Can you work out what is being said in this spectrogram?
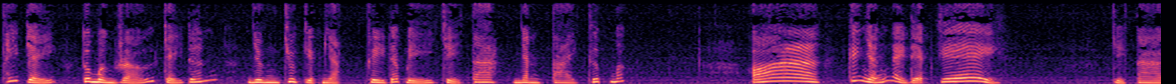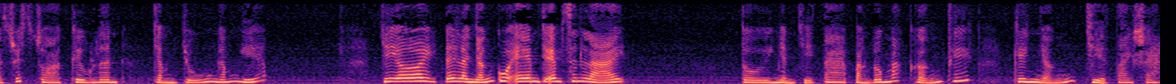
Thấy vậy, tôi mừng rỡ chạy đến, nhưng chưa kịp nhặt thì đã bị chị ta nhanh tay cướp mất. À, cái nhẫn này đẹp ghê. Chị ta suýt xoa kêu lên, chăm chú ngắm nghía. Chị ơi, đây là nhẫn của em, cho em xin lại. Tôi nhìn chị ta bằng đôi mắt khẩn thiết, kiên nhẫn chìa tay ra.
